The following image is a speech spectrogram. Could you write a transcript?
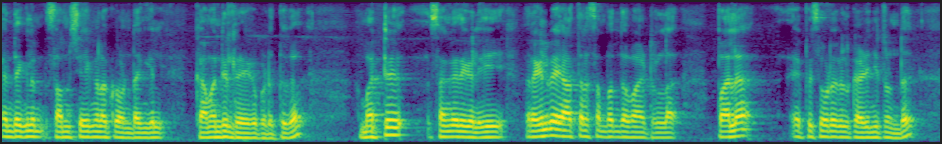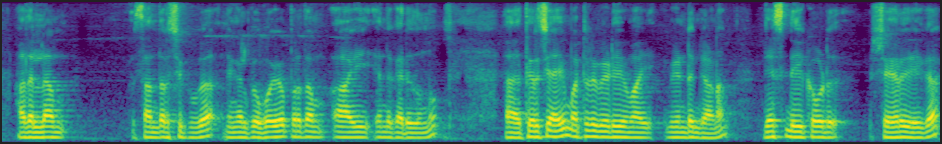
എന്തെങ്കിലും സംശയങ്ങളൊക്കെ ഉണ്ടെങ്കിൽ കമന്റിൽ രേഖപ്പെടുത്തുക. മറ്റ് സംഗതികൾ ഈ റെയിൽവേ യാത്ര സംബന്ധമായിട്ടുള്ള പല എപ്പിസോഡുകൾ കഴിഞ്ഞിട്ടുണ്ട്. അതെല്ലാം സന്ദർശിക്കുക. നിങ്ങൾക്ക് ഉപയോഗപ്രദം ആയി എന്ന് കരുതുന്നു. തീർച്ചയായും മറ്റൊരു വീഡിയോയുമായി വീണ്ടും കാണാം. ജസ്റ്റ് ഡീ കോഡ് ഷെയർ ചെയ്യുക.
